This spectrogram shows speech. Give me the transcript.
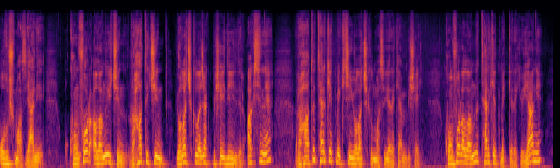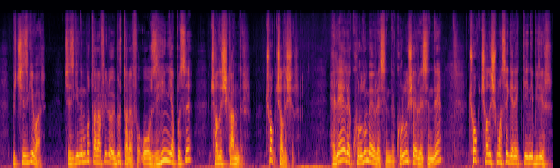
oluşmaz. Yani konfor alanı için, rahat için yola çıkılacak bir şey değildir. Aksine rahatı terk etmek için yola çıkılması gereken bir şey. Konfor alanını terk etmek gerekiyor. Yani bir çizgi var. Çizginin bu tarafıyla öbür tarafı o zihin yapısı çalışkandır. Çok çalışır. Hele hele kurulum evresinde, kuruluş evresinde çok çalışması gerektiğini bilir.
